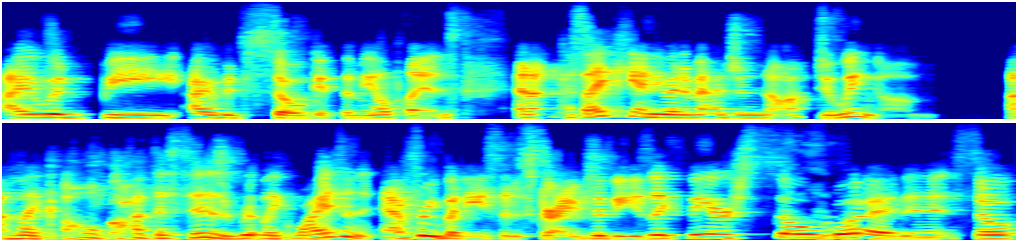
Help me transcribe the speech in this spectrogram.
i would be i would so get the meal plans and because i can't even imagine not doing them i'm like oh god this is re- like why isn't everybody subscribed to these? Like they are so good and it's so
